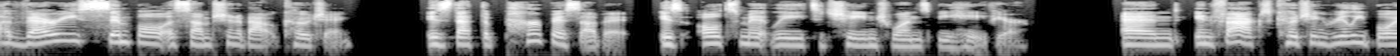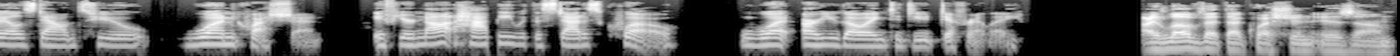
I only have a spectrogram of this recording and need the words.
a very simple assumption about coaching is that the purpose of it is ultimately to change one's behavior. And in fact, coaching really boils down to one question. If you're not happy with the status quo, what are you going to do differently? I love that that question is um,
